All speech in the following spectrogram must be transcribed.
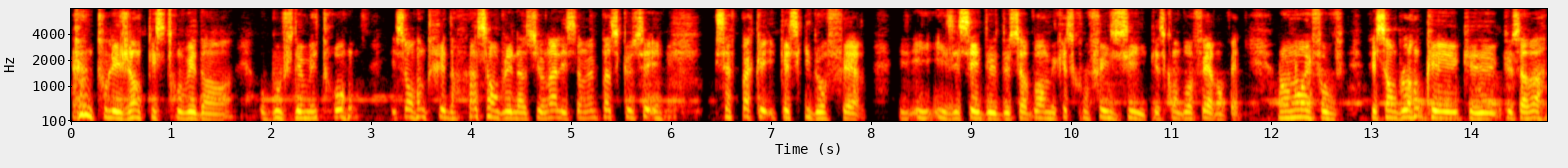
tous les gens qui se trouvaient dans, aux bouches des métros, ils sont rentrés dans l'Assemblée nationale, ils ne savent même pas ce que c'est, ils ne savent pas qu'est-ce qu'ils doivent faire. Ils, ils essayent de, savoir, mais qu'est-ce qu'on fait ici? Qu'est-ce qu'on doit faire en fait? Non, non, il faut faire semblant que, que ça va.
